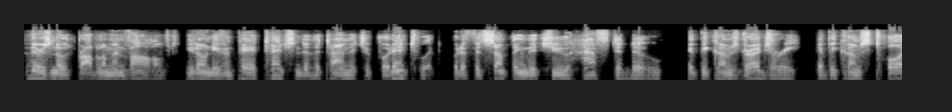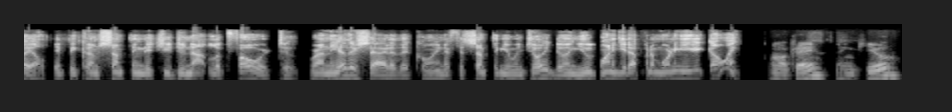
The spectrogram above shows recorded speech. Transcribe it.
there's no problem involved. You don't even pay attention to the time that you put into it. But if it's something that you have to do, it becomes drudgery. It becomes toil. It becomes something that you do not look forward to. We're on the other side of the coin, if it's something you enjoy doing, you want to get up in the morning and get going. Okay, thank you.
